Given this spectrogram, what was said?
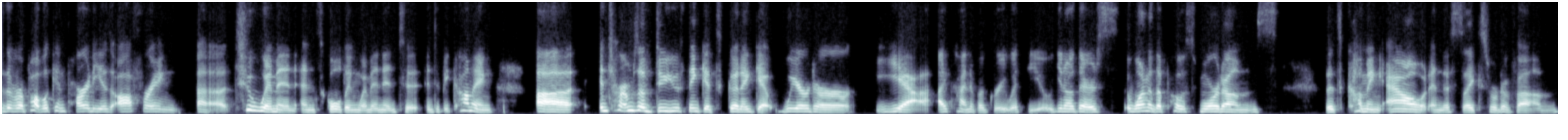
the Republican Party is offering uh, to women and scolding women into into becoming. Uh, in terms of, do you think it's going to get weirder yeah, I kind of agree with you. You know, there's one of the postmortems that's coming out and this like sort of um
